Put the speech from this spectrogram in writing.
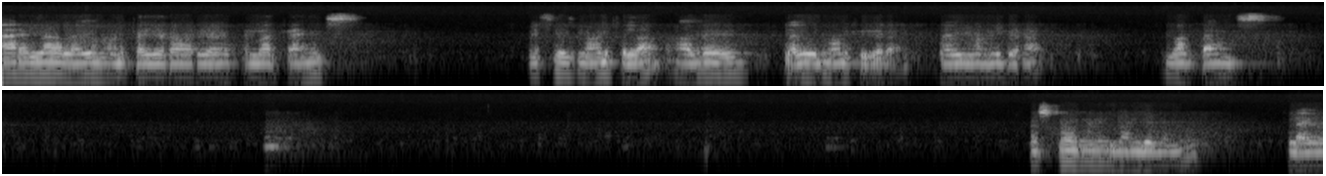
ಯಾರೆಲ್ಲ ಲೈವ್ ನೋಡ್ತಾ ಇದ್ದೀರಾ ಅವ್ರಿಗೆ ತುಂಬ ಥ್ಯಾಂಕ್ಸ್ ಮೆಸೇಜ್ ಮಾಡ್ತಿಲ್ಲ, ಆದರೆ ಲೈವ್ ನೋಡ್ತಿದ್ದೀರಾ ಲೈವ್ ಬಂದಿದ್ದೀರಾ ತುಂಬ ಥ್ಯಾಂಕ್ಸ್ ಫಸ್ಟ್ ಬಂದಿದ್ದೀನಿ ಲೈವ್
